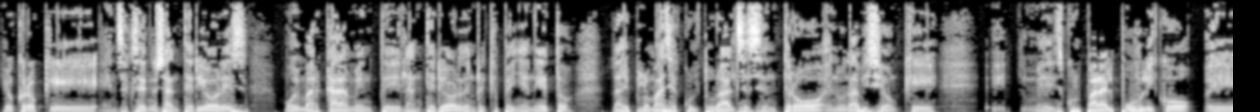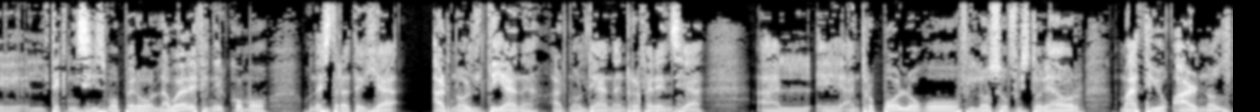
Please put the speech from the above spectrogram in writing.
Yo creo que en sexenios anteriores, muy marcadamente el anterior de Enrique Peña Nieto, la diplomacia cultural se centró en una visión que eh, me disculpará el público eh, el tecnicismo, pero la voy a definir como una estrategia arnoldiana, arnoldiana en referencia al eh, antropólogo, filósofo, historiador Matthew Arnold,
